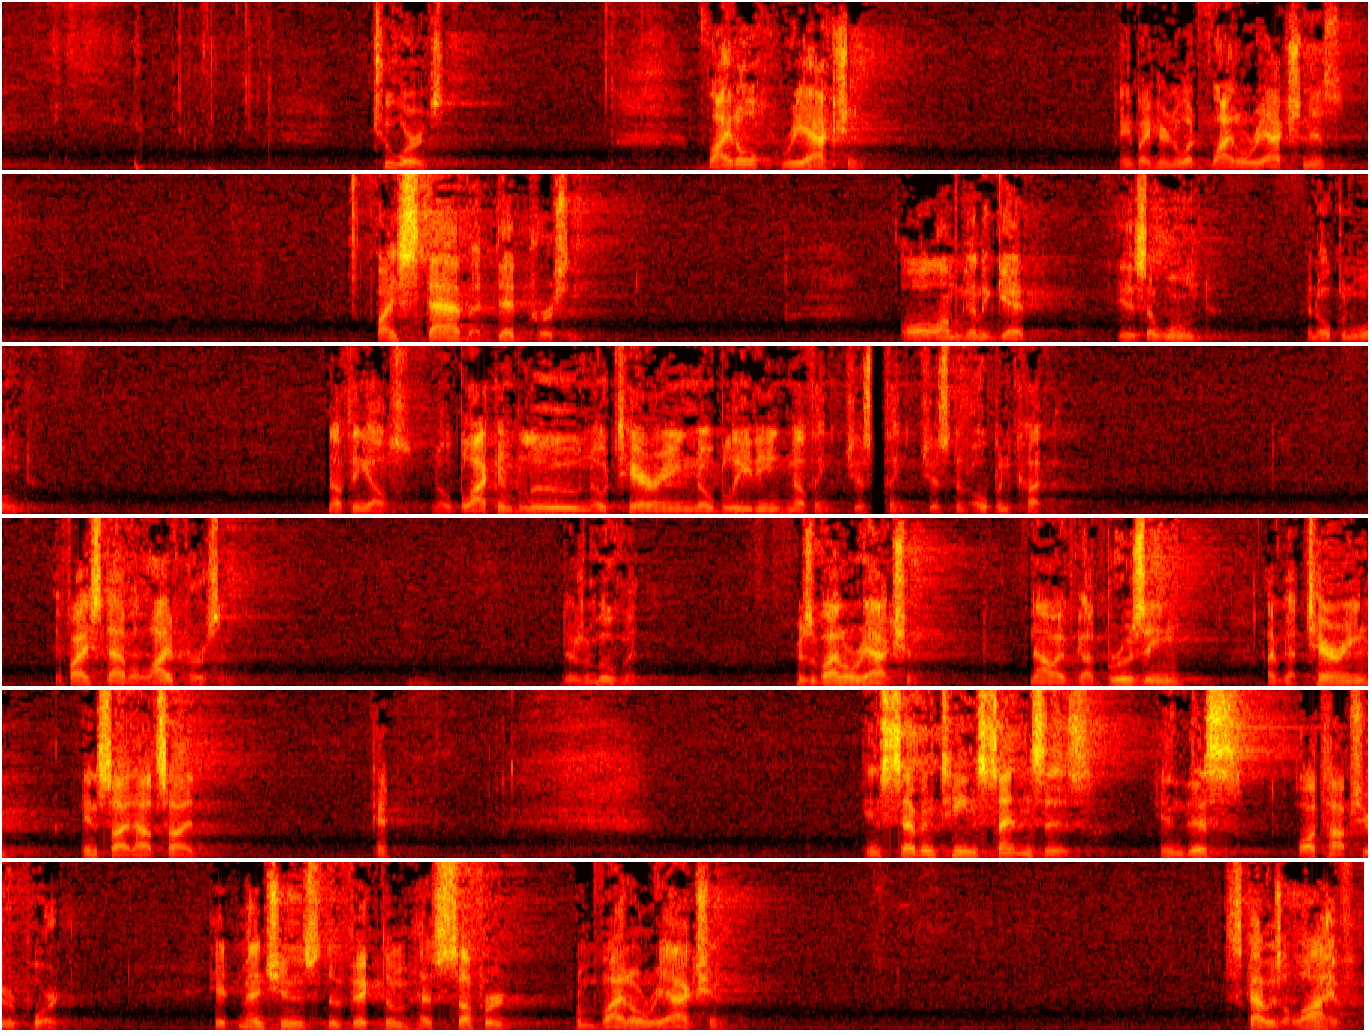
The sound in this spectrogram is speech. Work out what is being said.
two words vital reaction. Anybody here know what vital reaction is? If I stab a dead person, all I'm going to get is a wound, an open wound. Nothing else. No black and blue, no tearing, no bleeding, nothing. Just just an open cut. If I stab a live person, there's a movement, there's a vital reaction. Now I've got bruising, I've got tearing, inside, outside. Okay? In 17 sentences in this autopsy report, it mentions the victim has suffered from vital reaction. This guy was alive.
